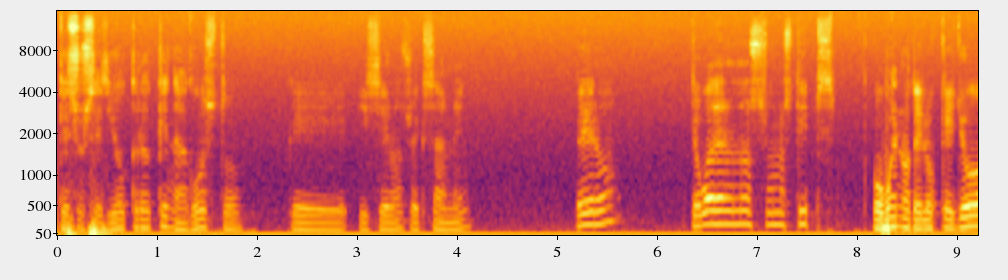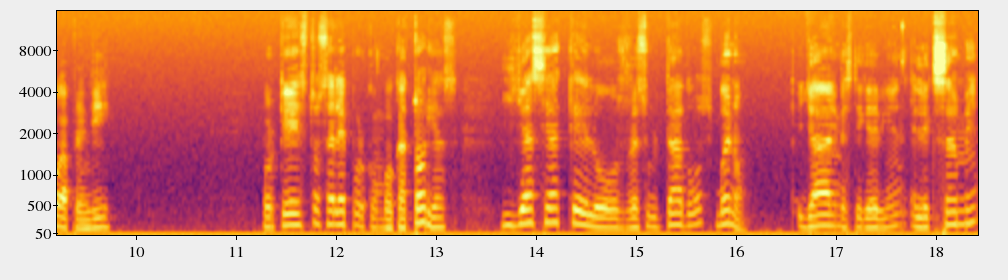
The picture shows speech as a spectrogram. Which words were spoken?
que sucedió creo que en agosto que hicieron su examen. Pero te voy a dar unos unos tips o bueno de lo que yo aprendí. Porque esto sale por convocatorias. Y ya sea que los resultados bueno ya investigué bien el examen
